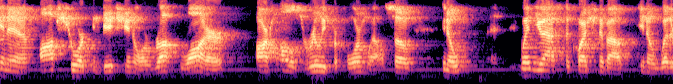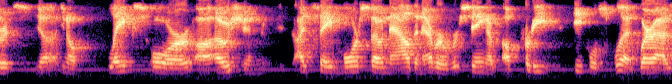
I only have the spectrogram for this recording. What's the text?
in an offshore condition or rough water, our hulls really perform well. So, you know, when you ask the question about, you know, whether it's, uh, you know, lakes or uh, ocean, I'd say more so now than ever, we're seeing a, a pretty equal split. Whereas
